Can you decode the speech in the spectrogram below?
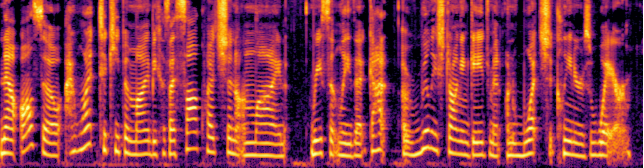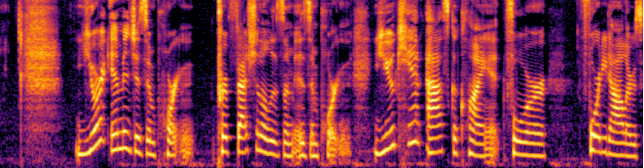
Now, also, I want to keep in mind because I saw a question online recently that got a really strong engagement on what should cleaners wear. Your image is important. Professionalism is important. You can't ask a client for $40,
